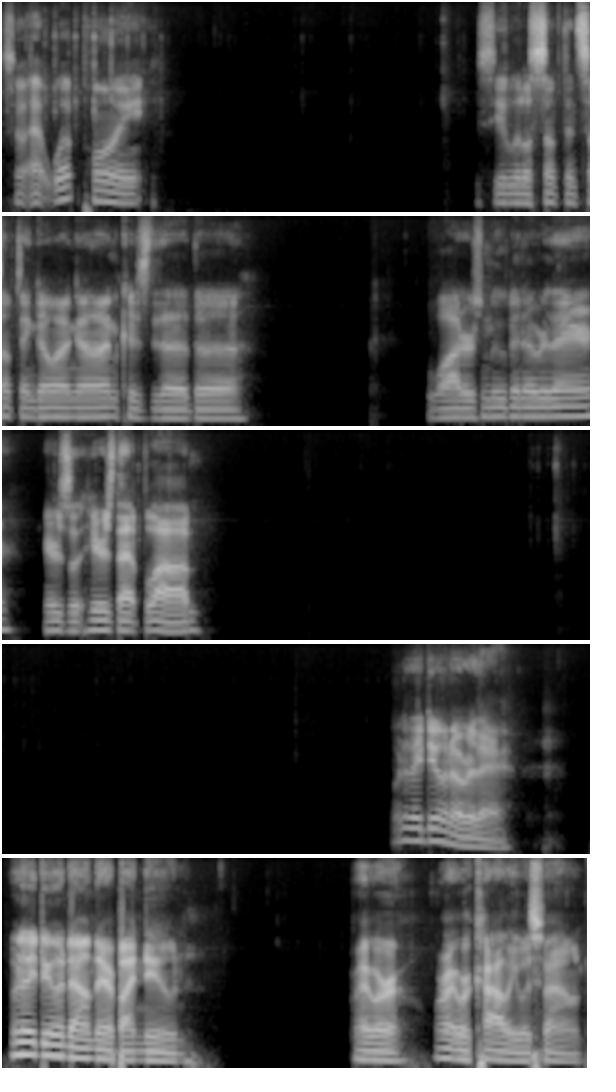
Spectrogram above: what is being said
So at what point you see a little something something going on because the the water's moving over there. Here's a, here's that blob. What are they doing over there? What are they doing down there by noon? Right where right where Kiely was found.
